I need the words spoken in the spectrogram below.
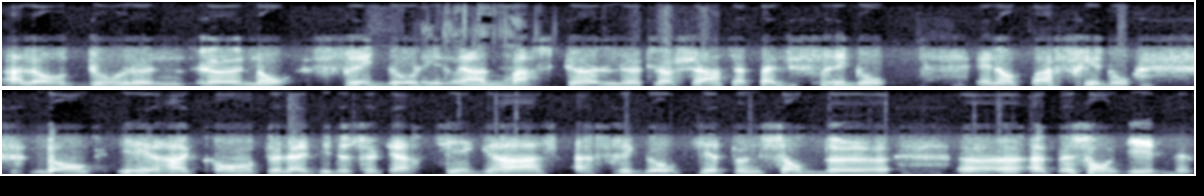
Alors, d'où le, nom Frigolinade, parce que le clochard s'appelle Frigo et non pas Frido. Donc, il raconte la vie de ce quartier grâce à Frigo, qui est une sorte de, euh, un peu son guide.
